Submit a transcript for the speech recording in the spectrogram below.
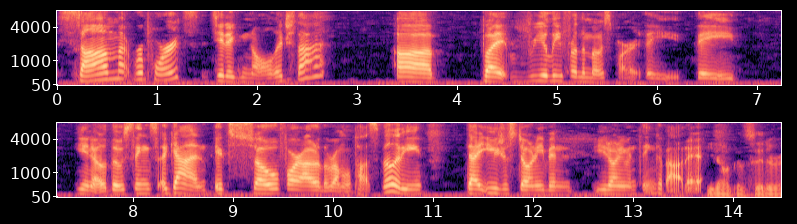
some reports did acknowledge that. Uh, but really, for the most part, they, they, you know, those things, again, it's so far out of the realm of possibility that you just don't even, you don't even think about it. You don't consider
